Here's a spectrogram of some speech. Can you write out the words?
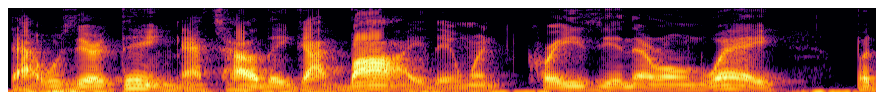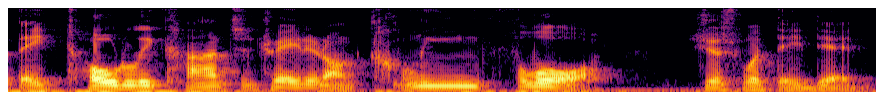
that was their thing. That's how they got by. They went crazy in their own way but they totally concentrated on clean floor. Just what they did.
